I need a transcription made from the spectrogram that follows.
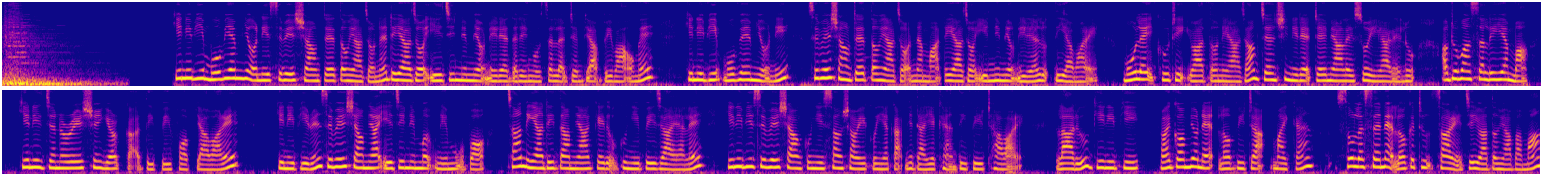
ကင်းနီပြည်မိုးပြဲမြို့နေစစ်ပေးရှောင်းတဲ300ကျော်နဲ့100ကျော်အေးကြီးနှိမ့်မြုပ်နေတဲ့တဲ့ရင်ကိုဆက်လက်တင်ပြပေးပါအောင်မယ်။ကင်းနီပြည်မိုးပြဲမြို့နေစစ်ပေးရှောင်းတဲ300ကျော်အနက်မှာ100ကျော်အေးနှိမ့်မြုပ်နေတယ်လို့သိရပါတယ်။မိုးလေအခုထိရွာသွန်းနေတာကြောင့်ကြမ်းရှိနေတဲ့တဲများလဲစိုးရိမ်ရတယ်လို့အောက်တိုဘာ14ရက်မှာကင်းနီ Generation York ကအသိပေးဖော်ပြပါတယ်။ကင်းနီပြည်တွင်စစ်ပေးရှောင်းများအေးကြီးနှိမ့်မြုပ်နေမှုအပေါ်ခြားနေရာဒေသများကဲ့သို့အကူအညီပေးကြရလဲယင်းဒီပြည်စစ်ပေးရှောင်းကူညီဆောင်ရှောက်ရေးကွန်ရက်ကမြစ်တာရက်ခံအသိပေးထားပါတယ် လာဒူဂီနီပြည်ရိုင်ကော်မြို့နယ်လော်ပီတာမိုက်ကန်ဆိုလဆယ်နဲ့လောကတုစတဲ့ကြေးရွာ၃ရွာပါမှာ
